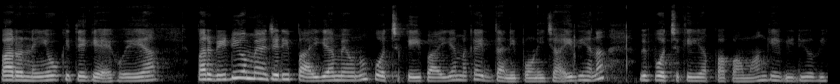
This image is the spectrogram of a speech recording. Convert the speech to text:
ਪਰ ਨਹੀਂ ਉਹ ਕਿਤੇ ਗਏ ਹੋਏ ਆ। ਪਰ ਵੀਡੀਓ ਮੈਂ ਜਿਹੜੀ ਪਾਈ ਆ, ਮੈਂ ਉਹਨੂੰ ਪੁੱਛ ਕੇ ਹੀ ਪਾਈ ਆ। ਮੈਂ ਕਿਹਾ ਇਦਾਂ ਨਹੀਂ ਪਾਉਣੀ ਚਾਹੀਦੀ ਹੈ ਨਾ ਵੀ ਪੁੱਛ ਕੇ ਹੀ ਆਪਾਂ ਪਾਵਾਂਗੇ ਵੀਡੀਓ ਵੀ।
